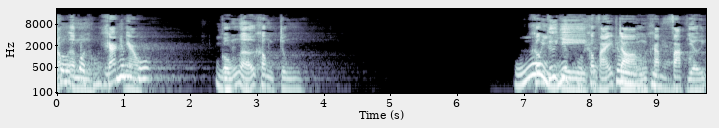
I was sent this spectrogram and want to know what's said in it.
sóng âm khác nhau cũng ở không trung. Không thứ gì không phải trọn khắp pháp giới.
